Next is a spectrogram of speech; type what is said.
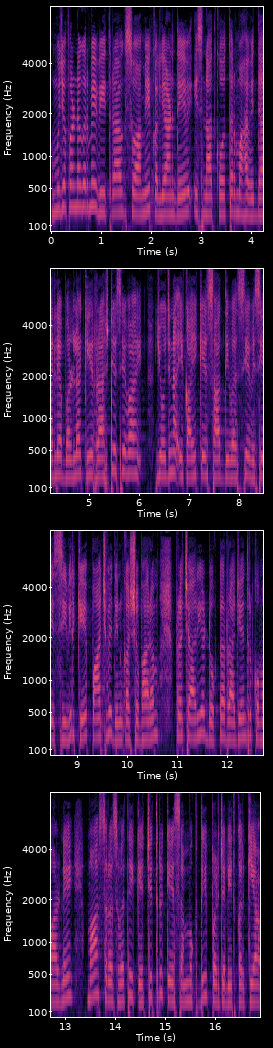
मुजफ्फरनगर में वीतराग स्वामी कल्याण देव स्नातकोत्तर महाविद्यालय बरला की राष्ट्रीय सेवा योजना इकाई के सात दिवसीय विशेष शिविर के पाँचवें दिन का शुभारंभ प्राचार्य डॉक्टर राजेंद्र कुमार ने माँ सरस्वती के चित्र के सम्मुख दीप प्रज्वलित कर किया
